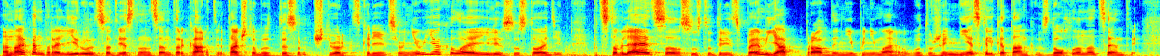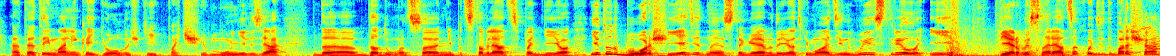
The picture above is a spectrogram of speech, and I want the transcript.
она контролирует, соответственно, центр карты, так, чтобы Т-44, скорее всего, не уехала, или Су-101. Подставляется Су-130ПМ, я, правда, не понимаю, вот уже несколько танков сдохло на центре от этой маленькой елочки, и почему нельзя додуматься, не подставляться под нее? И тут Борщ едет на СТГ, выдает ему один выстрел, и Первый снаряд заходит в борща.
